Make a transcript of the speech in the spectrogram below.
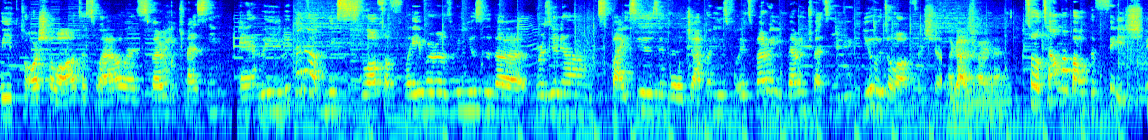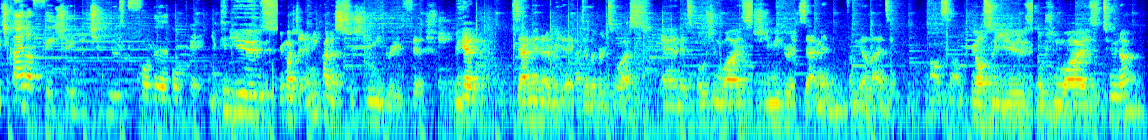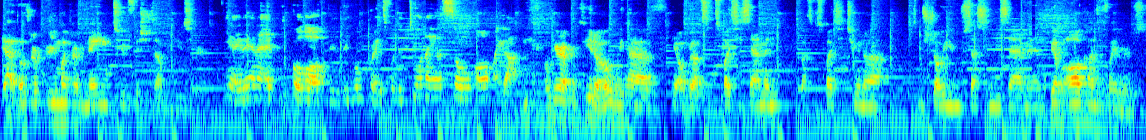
We torch a lot as well. It's very interesting. And we, we kind of mix lots of flavors. We use the Brazilian spices and the Japanese food. It's very, very interesting. You use a lot for sure. I gotta try that. So tell me about the fish. Which kind of fish you need to use for the poke? You could use pretty much any kind of sashimi grade fish. We get salmon every day delivered to us, and it's ocean wise sashimi grade salmon from the Atlantic. Awesome. We also use ocean wise tuna. Yeah, those are pretty much our main two fishes that we use here. Yeah, and people love it. They go crazy for the tuna. So, oh my god. Well, here at Pokito, we have, you know, we got some spicy salmon, we got some spicy tuna, some shoyu, sesame salmon. We have all kinds of flavors.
